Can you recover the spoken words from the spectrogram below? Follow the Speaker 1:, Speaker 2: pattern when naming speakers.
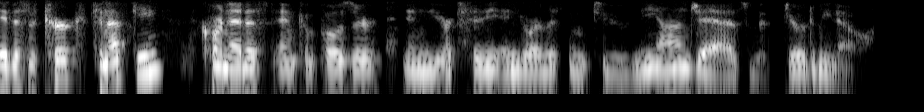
Speaker 1: Hey, this is Kirk Knuffke, cornetist and composer in New York City, and you are listening to Neon Jazz with Joe Dimino.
